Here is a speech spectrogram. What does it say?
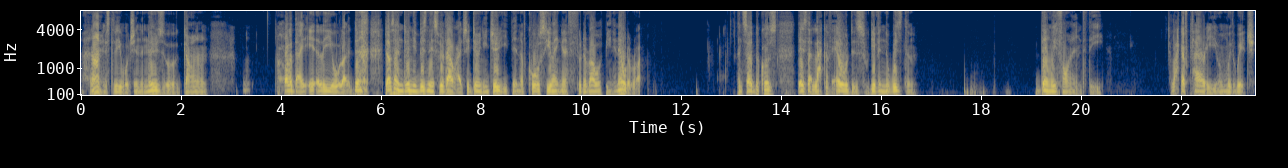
I don't know, just to be watching the news or going on a holiday Italy or like doing, do I'm saying, doing your business without actually doing your duty, then of course you ain't going to fulfill the role of being an elder, right? And so because there's that lack of elders giving the wisdom, then we find the lack of clarity on with which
